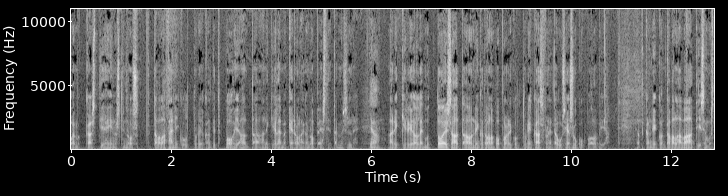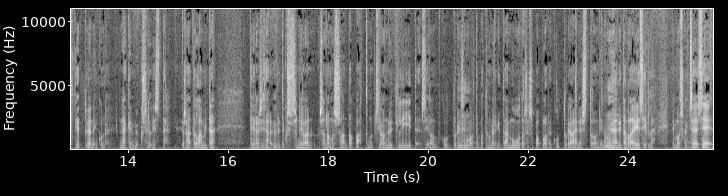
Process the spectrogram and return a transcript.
voimakkaasti ja hienosti noussut tavallaan fänikulttuuri, joka on tietysti pohja antaa ainakin elämäkerrolla aika nopeasti tämmöisille arikirjoille, mutta toisaalta on niin kuin, tavallaan populaarikulttuurin kasvaneita uusia sukupolvia, jotka niin kuin, tavallaan vaatii semmoista tiettyä niin kuin, näkemyksellistä. Jos ajatellaan, mitä teidän sisaryrityksessä niin on, Sanomassa on tapahtunut. Siellä on nyt liite, siellä on kulttuurisivulla mm. tapahtunut merkittävä muutos, jossa populaarikulttuuriaineisto on niin kuin mm. eri tavalla esillä. Niin se, se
